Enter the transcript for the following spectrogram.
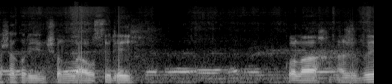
আশা করি ইনশাল্লাহ অচিরেই কলা আসবে।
